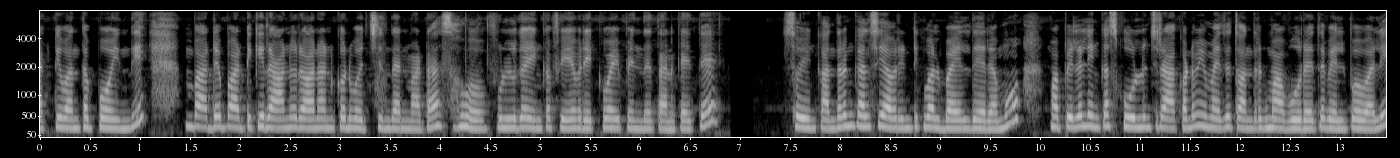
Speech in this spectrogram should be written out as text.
యాక్టివ్ అంతా పోయింది. బర్త్డే పార్టీకి రాను రాను అనుకొని వచ్చిందనమాట సో ఫుల్గా ఇంకా ఫీవర్ ఎక్కువైపోయింది తనకైతే. సో ఇంక అందరం కలిసి ఎవరింటికి వాళ్ళు బయలుదేరాము. మా పిల్లలు ఇంకా స్కూల్ నుంచి రాకుండా మేమైతే తొందరగా మా ఊరైతే వెళ్ళిపోవాలి.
